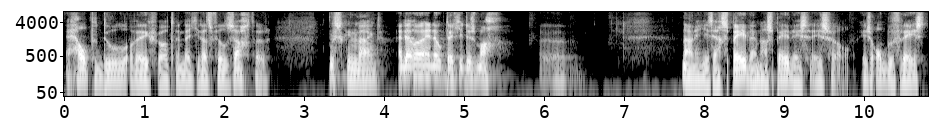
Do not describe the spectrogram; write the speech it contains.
helpdoel of weet ik veel wat. En dat je dat veel zachter Misschien maakt. En, dan- en ook dat je dus mag... eh, nou, je zegt spelen. En als spelen is, is, is onbevreesd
